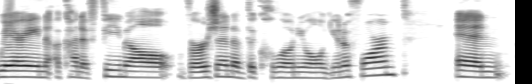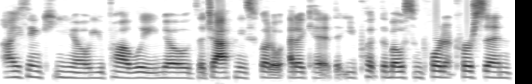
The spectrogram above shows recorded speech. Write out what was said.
wearing a kind of female version of the colonial uniform and I think, you know, you probably know the Japanese photo etiquette that you put the most important person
